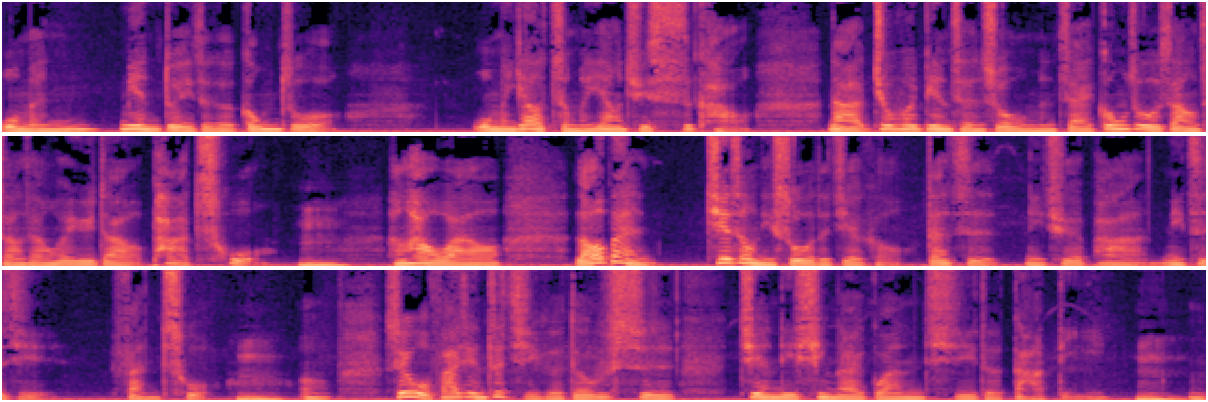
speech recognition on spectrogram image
我们面对这个工作，我们要怎么样去思考？那就会变成说，我们在工作上常常会遇到怕错，嗯，很好玩哦。老板接受你所有的借口，但是你却怕你自己犯错，嗯嗯。所以我发现这几个都是建立信赖关系的大敌。嗯嗯，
